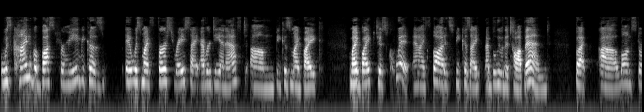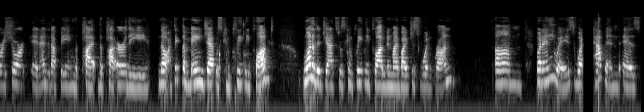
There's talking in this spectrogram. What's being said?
was kind of a bust for me because it was my first race I ever DNF'd um, because my bike my bike just quit and I thought it's because I, I blew the top end. But uh, long story short, it ended up being the put the put or the no, I think the main jet was completely plugged. One of the jets was completely plugged and my bike just wouldn't run. Um, but anyways, what happened is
